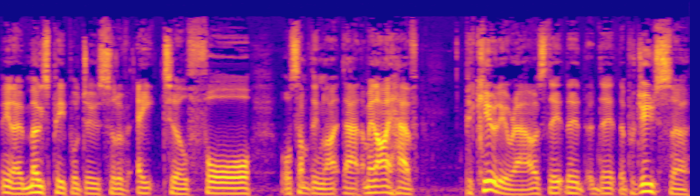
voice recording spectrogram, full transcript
You know, most people do sort of eight till four or something like that. I mean, I have peculiar hours. The the the, the producer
